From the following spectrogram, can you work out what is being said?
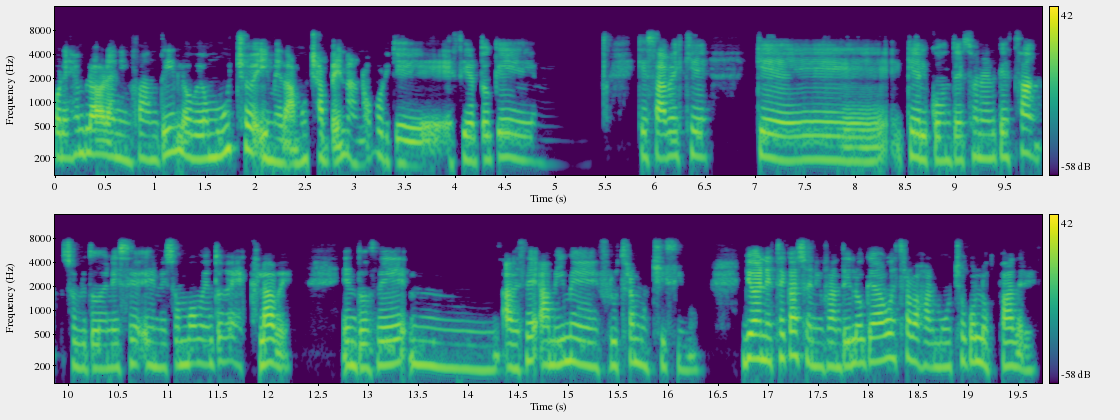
por ejemplo, ahora en infantil lo veo mucho y me da mucha pena, ¿no? Porque es cierto que, que sabes que, que, el contexto en el que están, sobre todo en, ese, en esos momentos, es clave. Entonces, mm, a veces a mí me frustra muchísimo. Yo en este caso, en infantil, lo que hago es trabajar mucho con los padres.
